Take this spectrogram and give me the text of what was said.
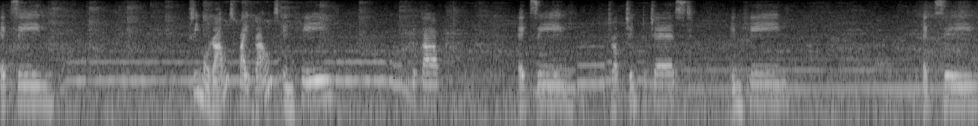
Exhale. Three more rounds, five rounds. Inhale, look up, exhale, drop chin to chest, inhale, exhale.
